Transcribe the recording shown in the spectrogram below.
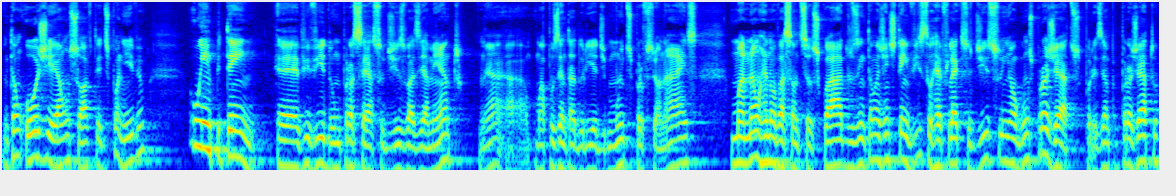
Então, hoje é um software disponível. O INPE tem é, vivido um processo de esvaziamento, né, uma aposentadoria de muitos profissionais, uma não renovação de seus quadros. Então, a gente tem visto o reflexo disso em alguns projetos. Por exemplo, o projeto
